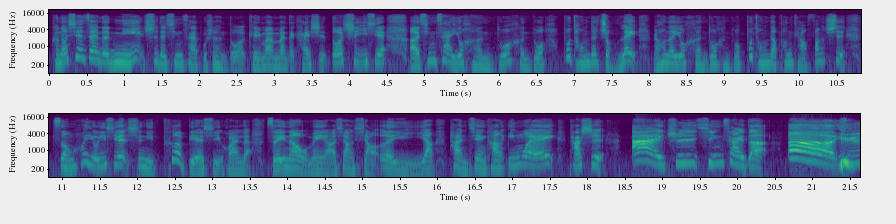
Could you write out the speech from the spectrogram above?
可能现在的你吃的青菜不是很多，可以慢慢的开始多吃一些。呃，青菜有很多很多不同的种类，然后呢有很多很多不同的烹调方式，总会有一些是你特别喜欢的。所以呢，我们也要像小鳄鱼一样，它很健康，因为它是爱吃青菜的。鳄鱼，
